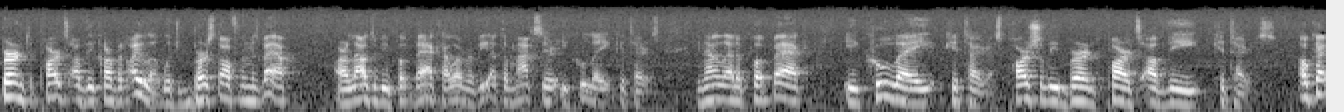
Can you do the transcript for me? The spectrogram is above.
burnt parts of the korban oila which burst off the Mizbeach are allowed to be put back. However, via tomaxir ikulei keteris. You're not allowed to put back ikule kitiris, partially burnt parts of the kitiris. Okay,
